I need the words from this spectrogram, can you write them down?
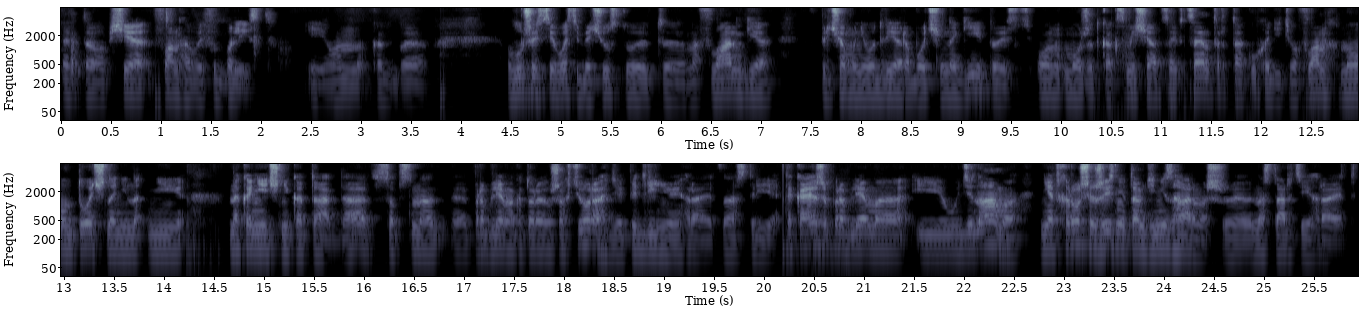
это вообще фланговый футболист. И он как бы лучше всего себя чувствует э, на фланге, причем у него две рабочие ноги, то есть он может как смещаться и в центр, так уходить во фланг, но он точно не, на, не наконечник атак, да, собственно, э, проблема, которая у Шахтера, где Педриньо играет на острие, такая же проблема и у Динамо, нет хорошей жизни там Денис Гармаш э, на старте играет,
